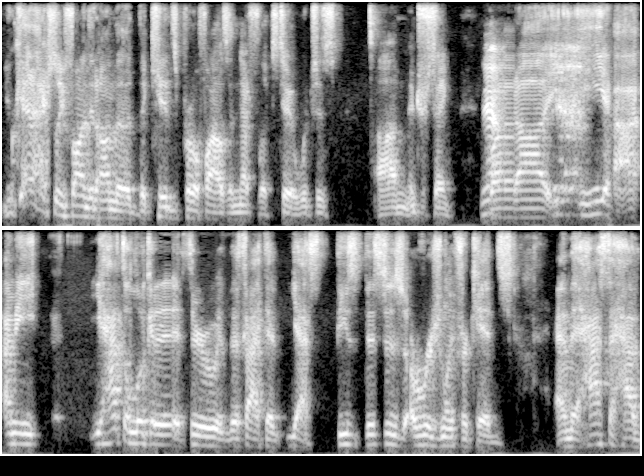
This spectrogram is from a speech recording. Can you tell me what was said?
you can actually find it on the the kids profiles on Netflix too, which is um, interesting. yeah, But uh, yeah, I- I mean, you have to look at it through the fact that yes, these this is originally for kids, and it has to have.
